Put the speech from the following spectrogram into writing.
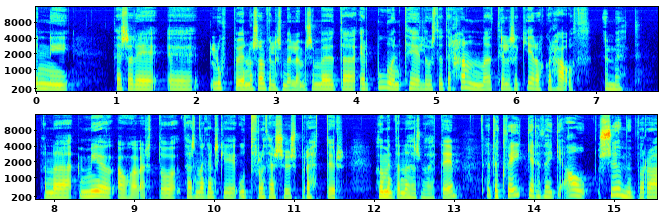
inn í þessari uh, lúpu inn á samfélagsmiðlum sem auðvitað er búin til, þú veist, þetta er hannað til þess að gera okkur háð. Um eitt þannig að mjög áhugavert og þess vegna kannski út frá þessu sprettur hugmyndana þessum þætti. Þetta kveikir það ekki á sömu bara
